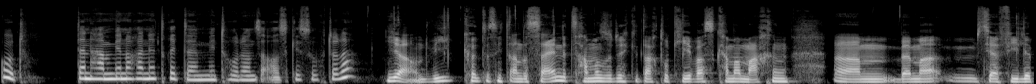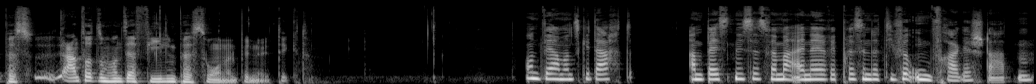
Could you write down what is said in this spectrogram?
Gut, dann haben wir noch eine dritte Methode uns ausgesucht, oder? Ja, und wie könnte es nicht anders sein? Jetzt haben wir uns natürlich gedacht, okay, was kann man machen, ähm, wenn man sehr viele Pers Antworten von sehr vielen Personen benötigt? Und wir haben uns gedacht, am besten ist es, wenn wir eine repräsentative Umfrage starten.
